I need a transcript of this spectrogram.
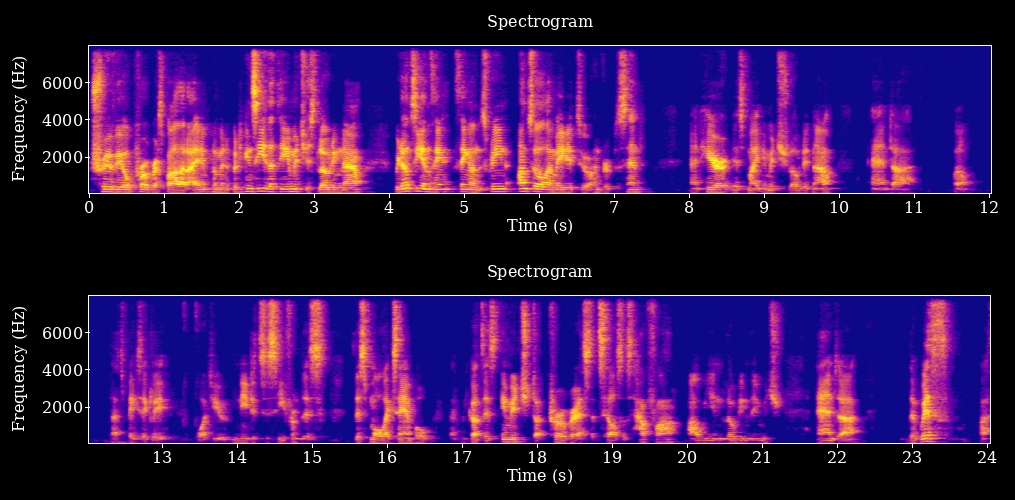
trivial progress bar that I implemented, but you can see that the image is loading now. We don't see anything on the screen until I made it to 100%. And here is my image loaded now. And uh, well, that's basically what you needed to see from this, this small example that we got this image.progress that tells us how far are we in loading the image. And uh, the width, a,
